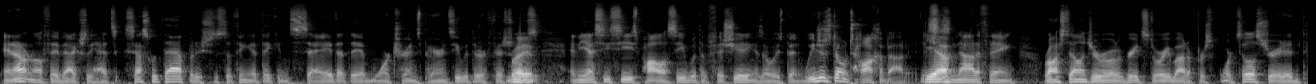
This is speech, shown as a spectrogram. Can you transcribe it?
and I don't know if they've actually had success with that, but it's just a thing that they can say that they have more transparency with their officials. Right. And the SEC's policy with officiating has always been we just don't talk about it. This Yeah. is not a thing. Ross Dellenger wrote a great story about it for Sports Illustrated,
